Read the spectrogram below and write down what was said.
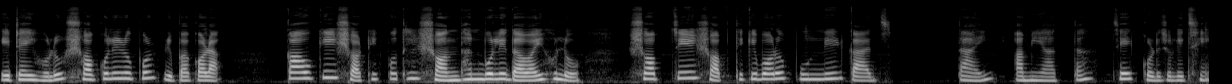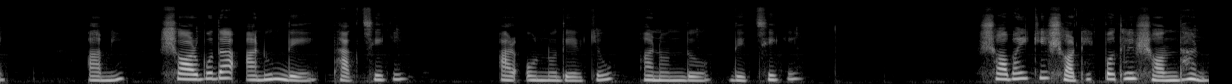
এটাই হলো সকলের ওপর কৃপা করা। কাউকে সঠিক পথের সন্ধান বলে দেওয়াই হলো সবচেয়ে সবথেকে বড় পুণ্যের কাজ। তাই আমি আত্মা চেক করে চলেছি। আমি সর্বদা আনন্দে থাকছি কি আর অন্যদেরকেও আনন্দ দিচ্ছি কি? সবাইকে সঠিক পথের সন্ধান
